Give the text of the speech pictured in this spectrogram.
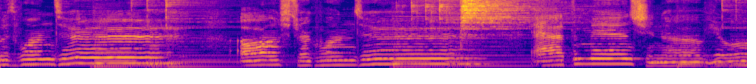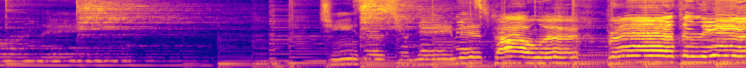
With wonder, awestruck wonder at the mention of your name. Jesus, your name is power, breath, and living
